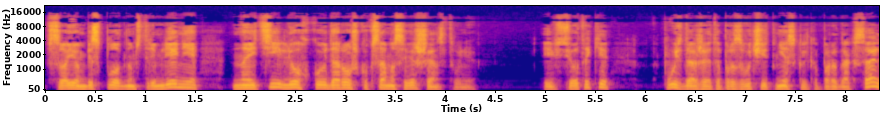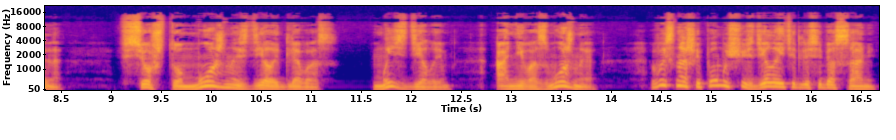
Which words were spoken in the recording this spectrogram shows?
в своем бесплодном стремлении найти легкую дорожку к самосовершенствованию. И все-таки, пусть даже это прозвучит несколько парадоксально, все, что можно сделать для вас, мы сделаем, а невозможное вы с нашей помощью сделаете для себя сами.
